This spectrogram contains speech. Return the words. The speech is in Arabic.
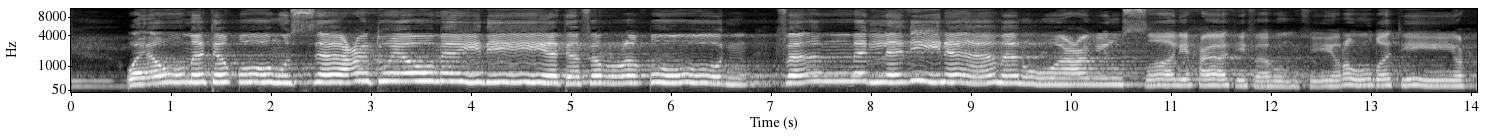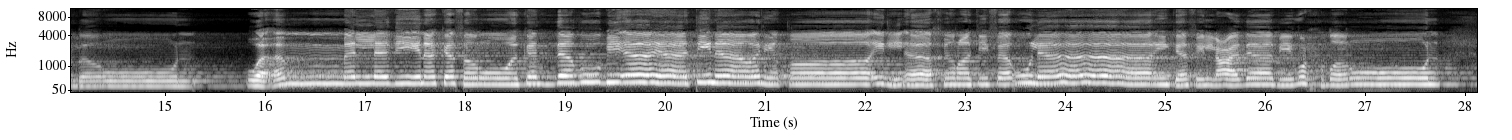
وَيَوْمَ تَقُومُ السَّاعَةُ يَوْمَئِذٍ يَتَفَرَّقُونَ فَأَمَّا الَّذِينَ آمَنُوا وَعَمِلُوا الصَّالِحَاتِ فَهُمْ فِي رَوْضَةٍ يُحْبَرُونَ وَأَمَّا الَّذِينَ كَفَرُوا وَكَذَّبُوا بِآيَاتِنَا وَلِقَاءِ الْآخِرَةِ فَأُولَئِكَ فِي الْعَذَابِ مُحْضَرُونَ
